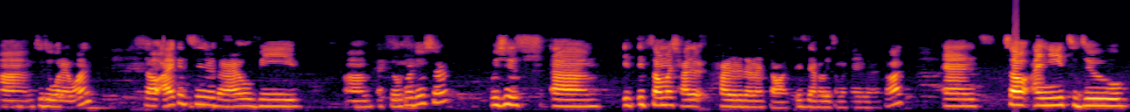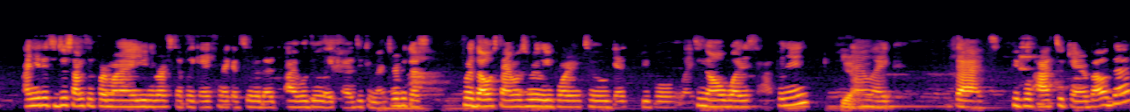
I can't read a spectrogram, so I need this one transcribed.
um, to do what I want. So I consider that I will be um, a film producer, which is um, it, it's so much harder harder than I thought. It's definitely so much harder than I thought. And so I need to do I needed to do something for my university application. I consider that I will do like a documentary because for those time it was really important to get people like to know what is happening Yeah. and like that people have to care about that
